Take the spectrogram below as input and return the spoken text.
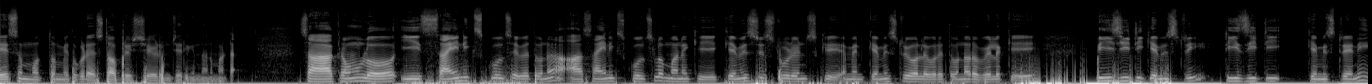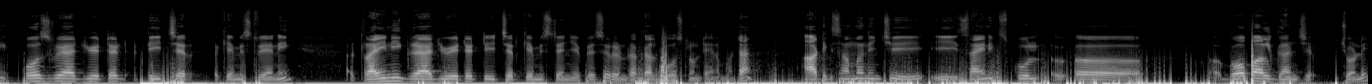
దేశం మొత్తం మీద కూడా ఎస్టాబ్లిష్ చేయడం జరిగిందనమాట సో ఆ క్రమంలో ఈ సైనిక్ స్కూల్స్ ఏవైతే ఉన్నాయో ఆ సైనిక్ స్కూల్స్లో మనకి కెమిస్ట్రీ స్టూడెంట్స్కి ఐ మీన్ కెమిస్ట్రీ వాళ్ళు ఎవరైతే ఉన్నారో వీళ్ళకి పీజీటీ కెమిస్ట్రీ టీజీటీ కెమిస్ట్రీ అని పోస్ట్ గ్రాడ్యుయేటెడ్ టీచర్ కెమిస్ట్రీ అని ట్రైనీ గ్రాడ్యుయేటెడ్ టీచర్ కెమిస్ట్రీ అని చెప్పేసి రెండు రకాల పోస్టులు ఉంటాయి అన్నమాట వాటికి సంబంధించి ఈ సైనిక్ స్కూల్ గోపాల్గంజ్ చూడండి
